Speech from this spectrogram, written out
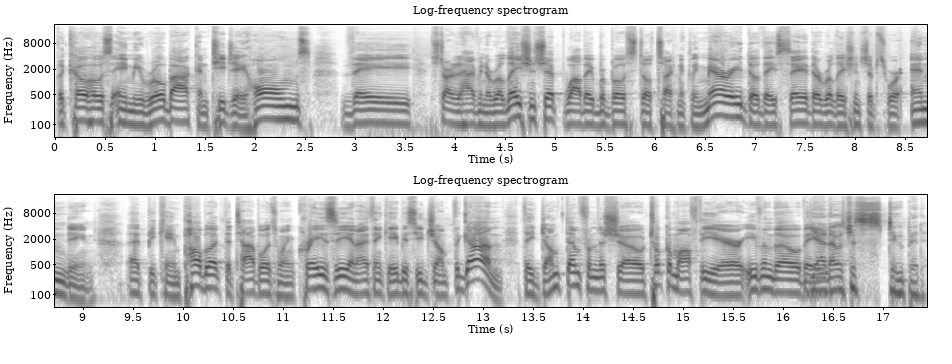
The co hosts, Amy Robach and TJ Holmes, they started having a relationship while they were both still technically married, though they say their relationships were ending. It became public, the tabloids went crazy, and I think ABC jumped the gun. They dumped them from the show, took them off the air, even though they Yeah, that was just stupid.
